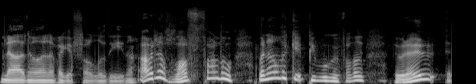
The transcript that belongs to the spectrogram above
No, no, I never get furloughed either. I would have loved furlough. When I look at people who follow, they were out uh,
